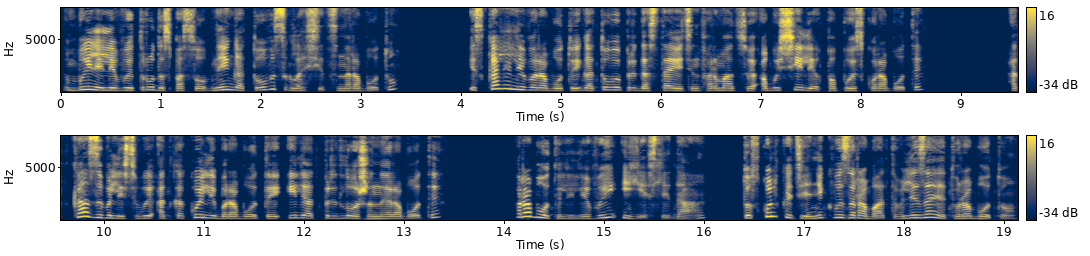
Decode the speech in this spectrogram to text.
Были ли вы трудоспособны и готовы согласиться на работу? Искали ли вы работу и готовы предоставить информацию об усилиях по поиску работы? Отказывались вы от какой-либо работы или от предложенной работы? Работали ли вы, и если да, то сколько денег вы зарабатывали за эту работу?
